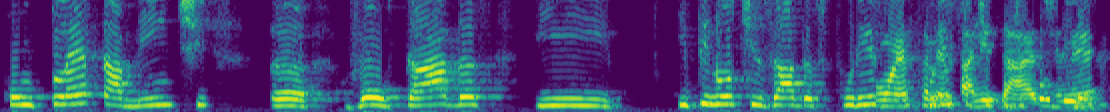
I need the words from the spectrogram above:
completamente uh, voltadas e hipnotizadas por esse, com essa por mentalidade, tipo né?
